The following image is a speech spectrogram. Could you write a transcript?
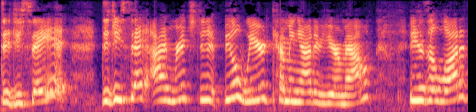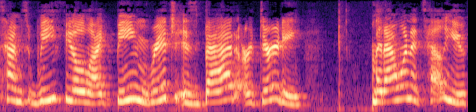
Did you say it? Did you say I'm rich? Did it feel weird coming out of your mouth? Because a lot of times we feel like being rich is bad or dirty. But I want to tell you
